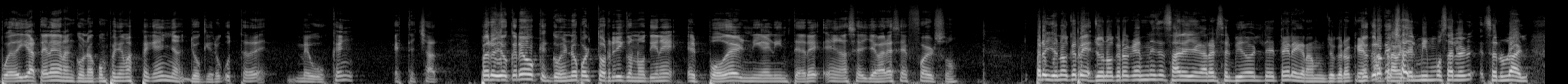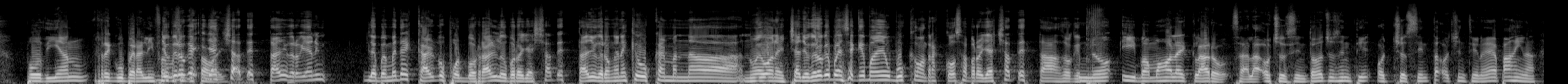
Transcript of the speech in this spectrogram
puede ir a Telegram con una compañía más pequeña. Yo quiero que ustedes me busquen este chat. Pero yo creo que el gobierno de Puerto Rico no tiene el poder ni el interés en hacer llevar ese esfuerzo. Pero yo no creo, yo no creo que es necesario llegar al servidor de Telegram. Yo creo que Yo creo a que través chat- del mismo celu- celular podían recuperar la Yo información creo que ya el chat está, yo creo que ya no, le pueden meter cargos por borrarlo, pero ya el chat está. Yo creo que no hay que buscar más nada nuevo en el chat. Yo creo que pueden ser que buscar otras cosas, pero ya el chat está. so que, No, y vamos a hablar claro, o sea, las 880 889 páginas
